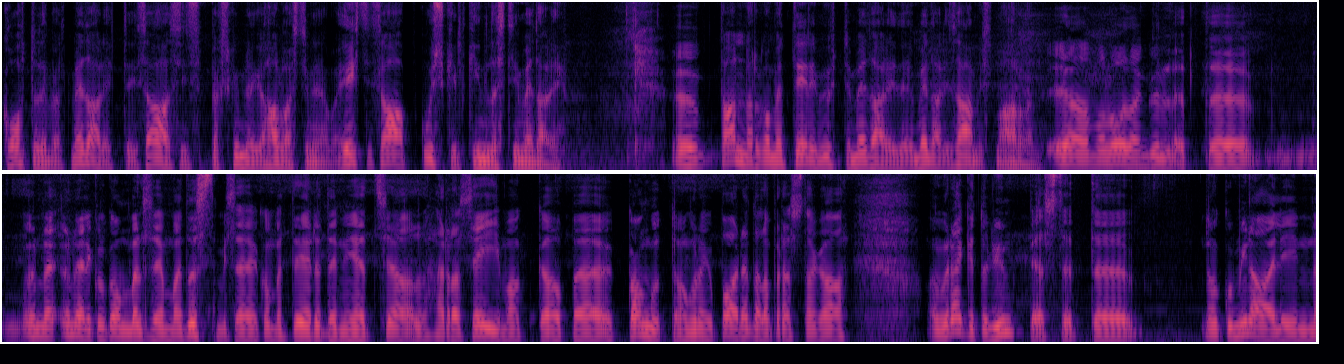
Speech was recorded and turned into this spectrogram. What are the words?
kohtade pealt medalit ei saa, siis peaks küll midagi halvasti minema, Eesti saab kuskilt kindlasti medali Tannar kommenteerib ühte medali, medali saamist, ma arvan. jaa, ma loodan küll, et õnne, õnnelikul kombel sain ma tõstmise kommenteerida, nii et seal härra Seim hakkab kangutama kunagi paar nädala pärast, aga aga kui rääkida olümpiast, et no kui mina olin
